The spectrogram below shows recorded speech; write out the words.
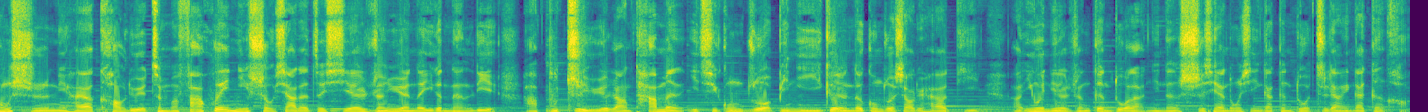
同时，你还要考虑怎么发挥你手下的这些人员的一个能力啊，不至于让他们一起工作比你一个人的工作效率还要低啊，因为你的人更多了，你能实现的东西应该更多，质量应该更好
